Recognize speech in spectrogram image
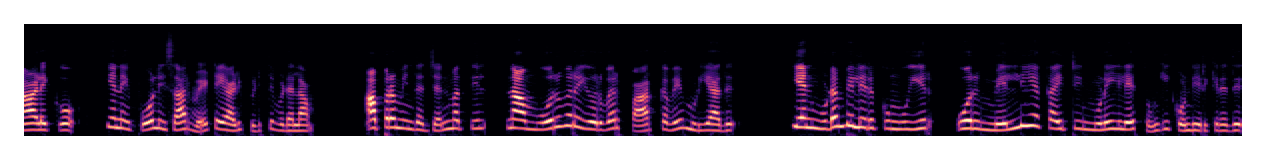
நாளைக்கோ என்னை போலீசார் வேட்டையாடி பிடித்து விடலாம். அப்புறம் இந்த ஜென்மத்தில் நாம் ஒருவரையொருவர் பார்க்கவே முடியாது. என் உடம்பில் இருக்கும் உயிர் ஒரு மெல்லிய கயிற்றின் முனையிலே தொங்கிக் கொண்டிருக்கிறது.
